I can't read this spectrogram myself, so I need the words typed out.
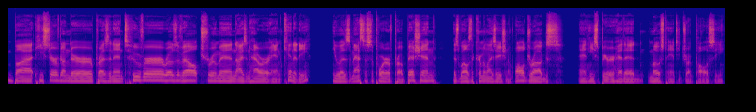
But he served under President Hoover, Roosevelt, Truman, Eisenhower, and Kennedy. He was a massive supporter of prohibition, as well as the criminalization of all drugs, and he spearheaded most anti drug policy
